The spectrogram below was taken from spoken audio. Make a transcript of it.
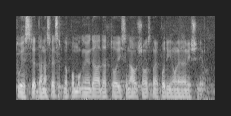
tu je da nas svesrpno pomogne da to i sa naučne osnove podignemo na jedan više nivo.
